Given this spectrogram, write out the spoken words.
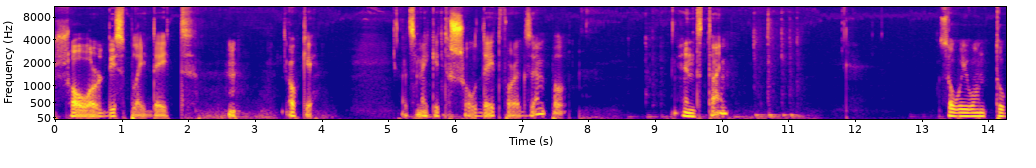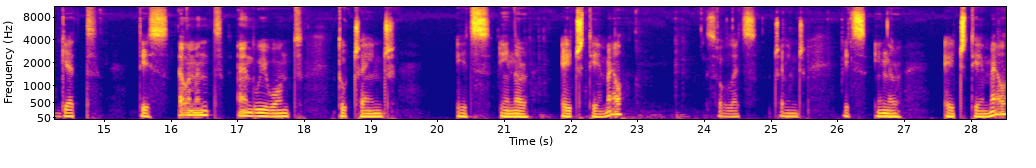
show or display date. Hmm. Okay, let's make it show date for example and time. So we want to get this element and we want to change its inner HTML. So let's change its inner HTML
